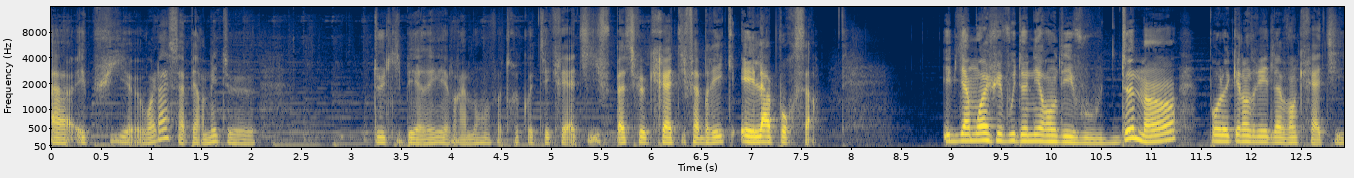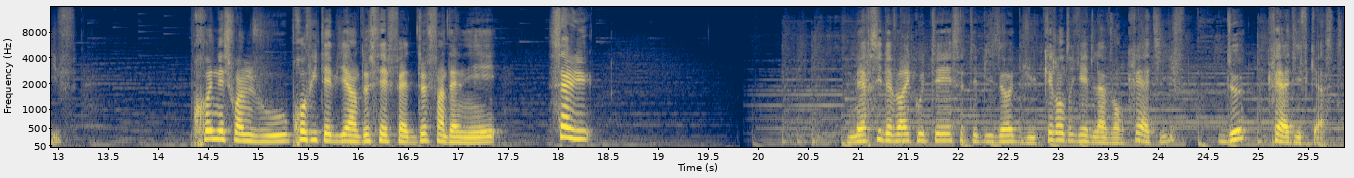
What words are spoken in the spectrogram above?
Euh, et puis voilà, ça permet de, libérer vraiment votre côté créatif. Parce que Creative Fabric est là pour ça. Eh bien moi je vais vous donner rendez-vous demain pour le calendrier de l'avant créatif. Prenez soin de vous, profitez bien de ces fêtes de fin d'année. Salut Merci d'avoir écouté cet épisode du calendrier de l'Avent créatif de Creative Cast.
